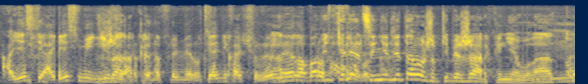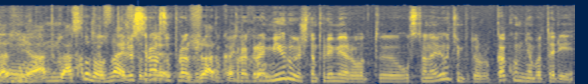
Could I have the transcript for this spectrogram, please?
А если, а если мне не Жарко. жарко, например? Вот я не хочу. А тут наоборот вентиляция холодно. не для того, чтобы тебе жарко не было, а Ну, Подожди, а от- откуда он знает, Ты же сразу про- жарко, а программируешь, например, вот э, установил температуру, как у меня батарея?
